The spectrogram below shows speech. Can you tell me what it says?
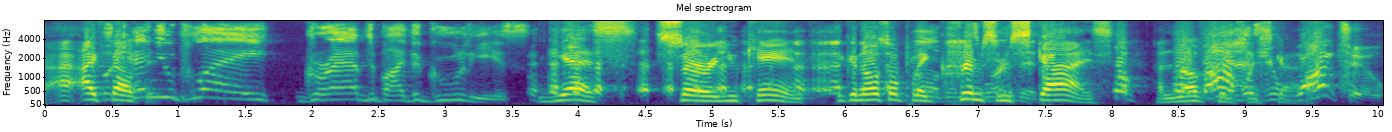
I, I But felt can it. you play grabbed by the ghoulies? yes, sir, you can. You can also play Oh, Crimson. Skies. Well, I well, love Bob, Crimson would you Skies. want to?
